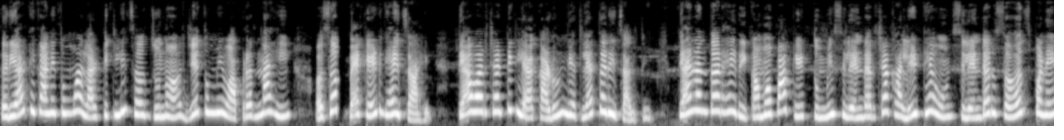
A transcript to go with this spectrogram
तर या ठिकाणी तुम्हाला टिकलीचं जुनं जे तुम्ही वापरत नाही असं पॅकेट घ्यायचं आहे. त्यावरच्या टिकल्या काढून घेतल्या तरी चालतील. त्यानंतर हे रिकामं पाकिट तुम्ही सिलेंडरच्या खाली ठेवून सिलेंडर सहजपणे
